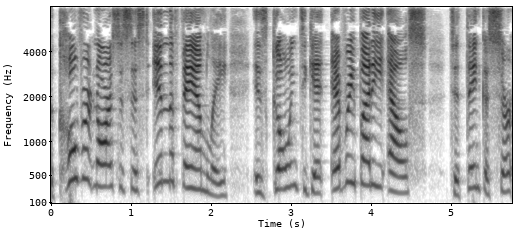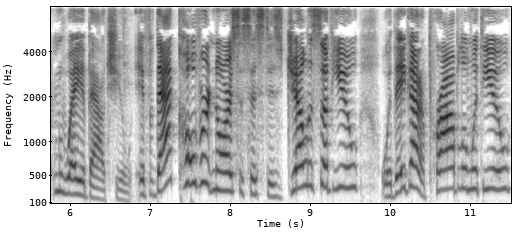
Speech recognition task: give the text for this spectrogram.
the covert narcissist in the family is going to get everybody else to think a certain way about you. If that covert narcissist is jealous of you, or they got a problem with you,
